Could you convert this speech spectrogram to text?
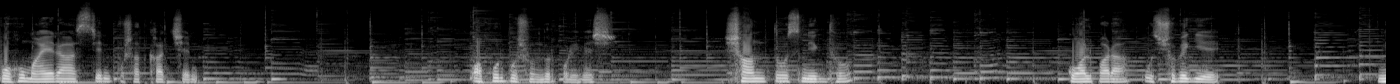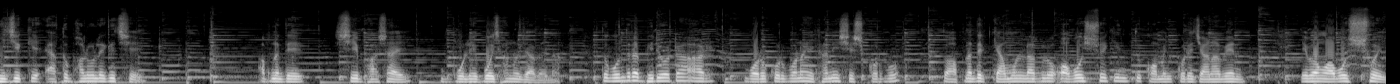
বহু মায়েরা আসছেন, প্রসাদ খাচ্ছেন। অপূর্ব সুন্দর পরিবেশ। শান্ত, স্নিগ্ধ। কোয়ালপাড়া উৎসবে গিয়ে নিজেকে এত ভালো লেগেছে। আপনাদের সে ভাষায় বলে বোঝানো যাবে না। তো বন্ধুরা, ভিডিওটা আর বড় করব না, এখানেই শেষ করব। তো আপনাদের কেমন লাগল অবশ্যই কিন্তু কমেন্ট করে জানাবেন এবং অবশ্যই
